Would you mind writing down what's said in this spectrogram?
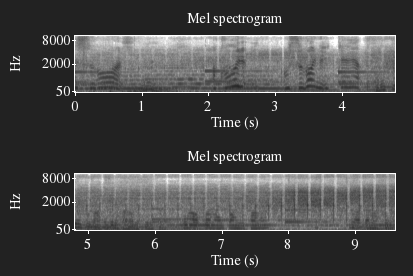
えすごい。すごいねあこういうあすごいね。一軒家。これテープばっかり貼られてるからここは開かない感じかな？これは開かなそうかな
